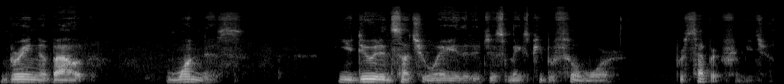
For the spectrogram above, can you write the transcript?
bring about oneness you do it in such a way that it just makes people feel more we're separate from each other.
